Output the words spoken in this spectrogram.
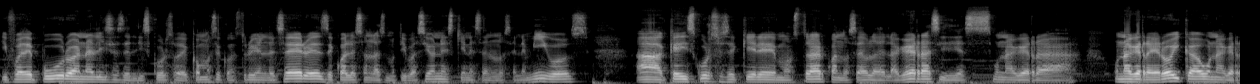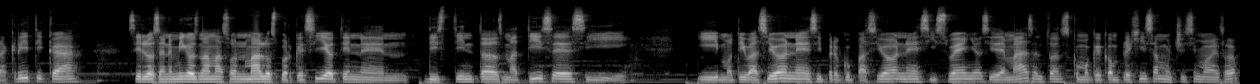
Y fue de puro análisis del discurso de cómo se construyen los héroes, de cuáles son las motivaciones, quiénes son los enemigos, a qué discurso se quiere mostrar cuando se habla de la guerra, si es una guerra, una guerra heroica una guerra crítica, si los enemigos nada más son malos porque sí o tienen distintos matices y, motivaciones y preocupaciones y sueños y demás. Entonces como que complejiza muchísimo eso,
